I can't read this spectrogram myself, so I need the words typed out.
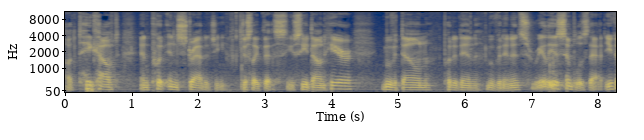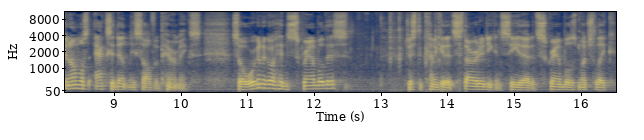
a takeout and put in strategy, just like this. You see it down here, move it down, put it in, move it in. It's really as simple as that. You can almost accidentally solve a Pyraminx. So we're going to go ahead and scramble this just to kind of get it started. You can see that it scrambles much like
